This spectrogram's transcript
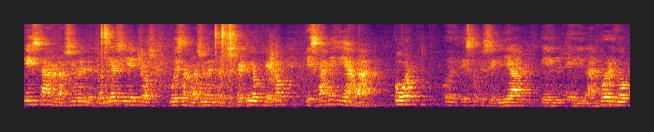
esta relación entre teorías y hechos o esta relación entre sujeto y objeto está mediada por esto que sería el, acuerdo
